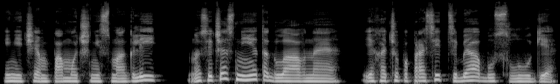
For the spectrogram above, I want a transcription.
и ничем помочь не смогли. Но сейчас не это главное. Я хочу попросить тебя об услуге.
